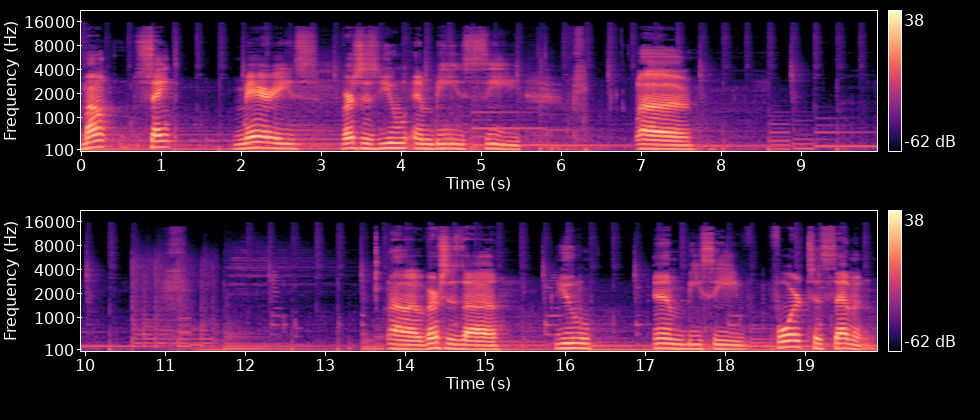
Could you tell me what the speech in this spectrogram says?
Mount Saint Mary's versus UMBC. Uh, uh, versus uh, UMBC four to seven.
